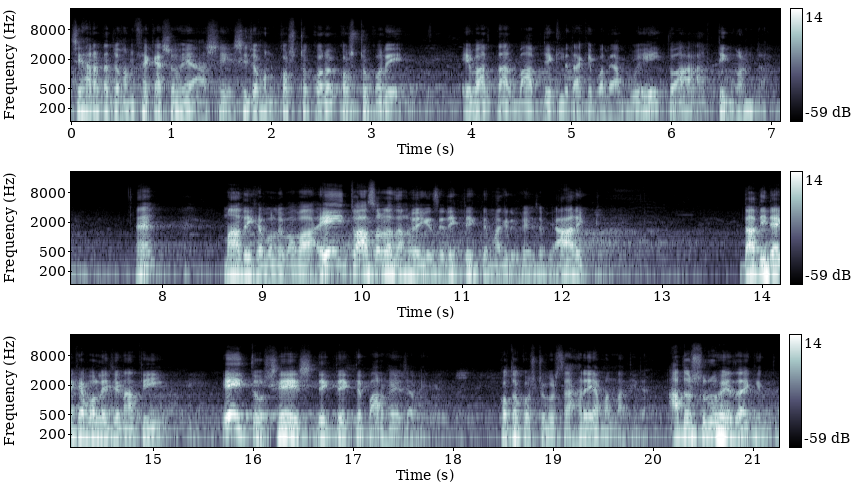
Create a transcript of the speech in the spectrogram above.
চেহারাটা যখন ফ্যাকাশে হয়ে আসে, সে যখন কষ্ট করে কষ্ট করে এবার তার বাপ দেখলে তাকে বলে, আব্বু, এই তো আর তিন ঘণ্টা। হ্যাঁ? মা দেখে বলে, বাবা, এই তো আসর আজান হয়ে গেছে, দেখতে দেখতে মাগরিব হয়ে যাবে, আর একটু। দাদি ডেকে বলে যে, নাতি, এই তো শেষ, দেখতে দেখতে পার হয়ে যাবে। কত কষ্ট করছে আরে আমার নাতিটা। আদর শুরু হয়ে যায় কিন্তু,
